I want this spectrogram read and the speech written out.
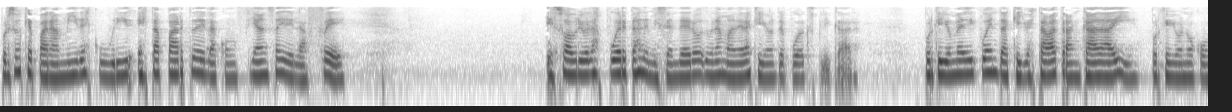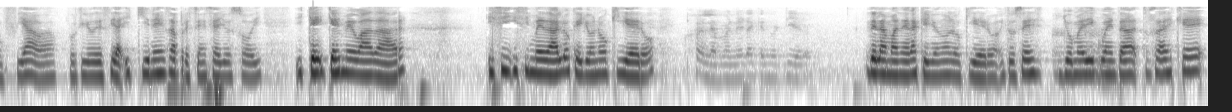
Por eso es que para mí descubrir esta parte de la confianza y de la fe, eso abrió las puertas de mi sendero de una manera que yo no te puedo explicar porque yo me di cuenta que yo estaba trancada ahí, porque yo no confiaba, porque yo decía, ¿y quién es esa presencia yo soy? ¿Y qué, qué me va a dar? ¿Y si, y si me da lo que yo no quiero? De la manera que no quiero. De la manera que yo no lo quiero. Entonces yo me di cuenta, tú sabes qué,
